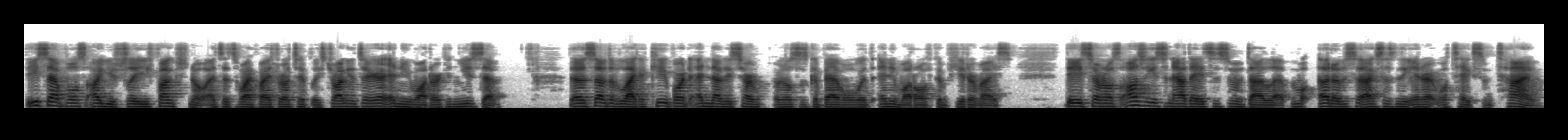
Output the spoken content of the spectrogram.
these temples are usually functional, and since Wi-Fi is relatively strong in this area, any water can use them. Though some of them lack a keyboard, and none of these terminals is compatible with any model of computer mice. These terminals also use an outdated system of dial-up modems, so accessing the internet will take some time.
